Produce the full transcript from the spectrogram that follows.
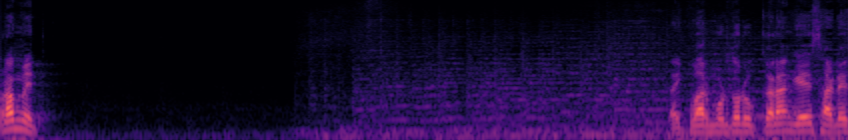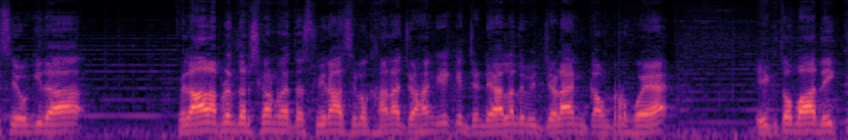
ਪ੍ਰਮਿਤ ਤਾਂ ਇੱਕ ਵਾਰ ਮੁੜ ਤੋਂ ਰੁਕ ਕਰਾਂਗੇ ਸਾਡੇ ਸਹਿਯੋਗੀ ਦਾ। ਫਿਲਹਾਲ ਆਪਣੇ ਦਰਸ਼ਕਾਂ ਨੂੰ ਇਹ ਤਸਵੀਰਾਂ ਅਸੀਂ ਵਿਖਾਣਾ ਚਾਹਾਂਗੇ ਕਿ ਜੰਡਿਆਲਾ ਦੇ ਵਿੱਚ ਜਿਹੜਾ ਐਨਕਾਊਂਟਰ ਹੋਇਆ ਇੱਕ ਤੋਂ ਬਾਅਦ ਇੱਕ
